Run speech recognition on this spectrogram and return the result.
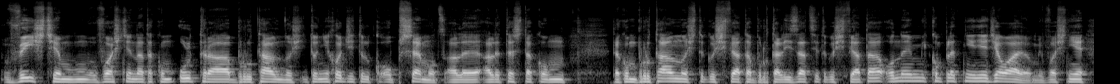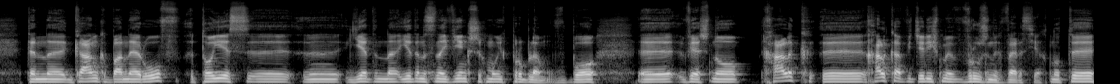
wyjściem właśnie na taką ultra brutalność i to nie chodzi tylko o przemoc, ale, ale też taką, taką brutalność tego świata, brutalizację tego świata, one mi kompletnie nie działają i właśnie ten gang banerów to jest y, y, jedna, jeden z największych moich problemów, bo y, wiesz, no Hulk, Hulka widzieliśmy w różnych wersjach. No ty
